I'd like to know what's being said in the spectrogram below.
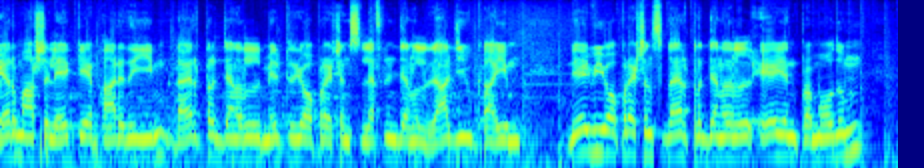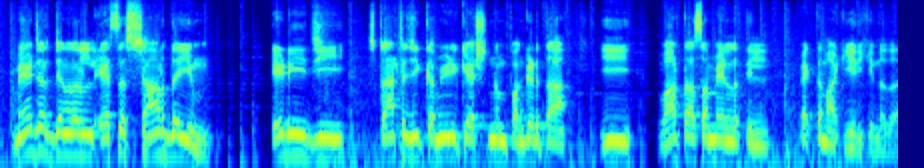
എയർ മാർഷൽ എ കെ ഭാരതിയും director general military operations lieutenant general Rajiv ഖായും navy operations director general A N പ്രമോദും മേജർ ജനറൽ എസ് എസ് ശാരദയും എ ഡി ജി സ്ട്രാറ്റജിക് കമ്മ്യൂണിക്കേഷനും പങ്കെടുത്ത ഈ വാർത്താ സമ്മേളനത്തിൽ വ്യക്തമാക്കിയിരിക്കുന്നത്.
